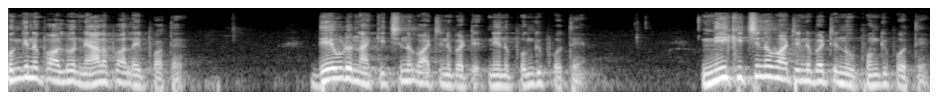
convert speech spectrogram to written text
పొంగిన పాలు నేలపాలు అయిపోతాయి దేవుడు నాకు ఇచ్చిన వాటిని బట్టి నేను పొంగిపోతే నీకిచ్చిన వాటిని బట్టి నువ్వు పొంగిపోతే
